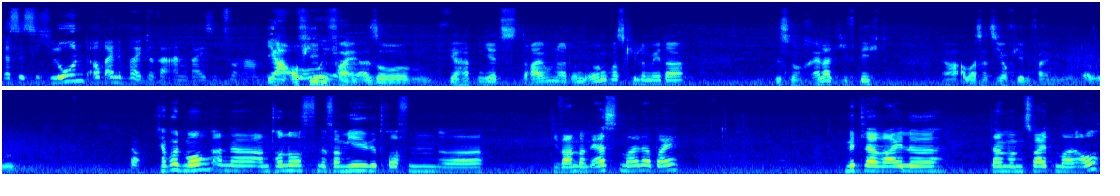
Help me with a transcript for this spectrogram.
dass es sich lohnt, auch eine weitere Anreise zu haben. Ja, auf Oh jeden ja. Fall. Also wir hatten jetzt 300 und irgendwas Kilometer. Ist noch relativ dicht. Ja, aber es hat sich auf jeden Fall gelohnt. Also Ja. Ich habe heute Morgen an der Antonov eine Familie getroffen, äh, die waren beim ersten Mal dabei. Mittlerweile dann beim zweiten Mal auch.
